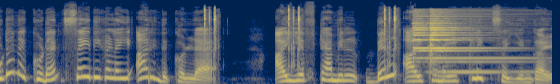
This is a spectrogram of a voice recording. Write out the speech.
உடனுக்குடன் செய்திகளை அறிந்து கொள்ள ஐஎஃப் டேமில் பெல் ஐக்கனை கிளிக் செய்யுங்கள்.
